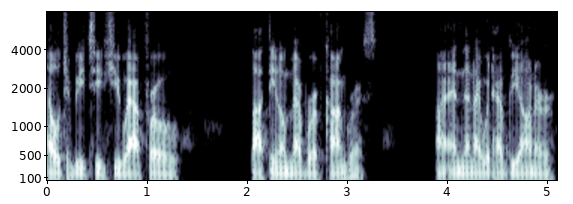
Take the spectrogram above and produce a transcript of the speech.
LGBTQ Afro Latino member of Congress. Uh, and then I would have the honor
